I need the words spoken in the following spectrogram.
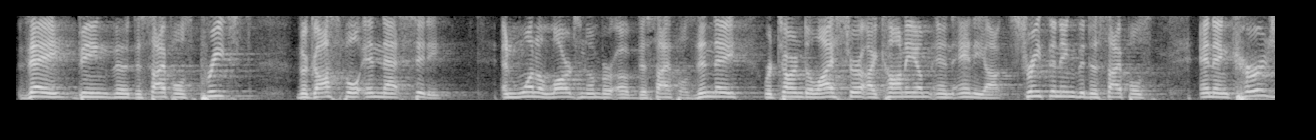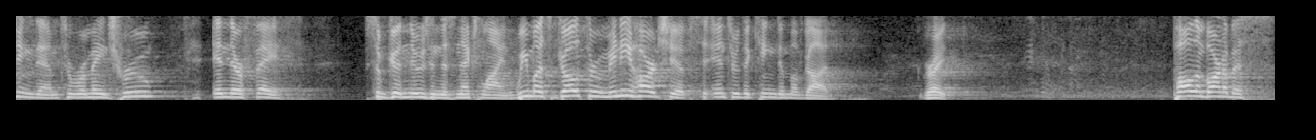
They, being the disciples, preached the gospel in that city and won a large number of disciples. Then they returned to Lystra, Iconium, and Antioch, strengthening the disciples and encouraging them to remain true in their faith. Some good news in this next line. We must go through many hardships to enter the kingdom of God. Great. Paul and Barnabas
